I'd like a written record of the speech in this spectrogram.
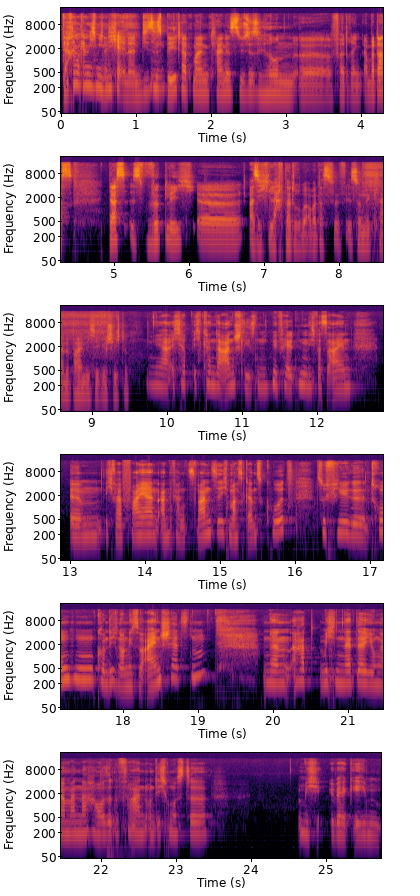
Daran kann ich mich nicht erinnern. Dieses Mhm. Bild hat mein kleines, süßes Hirn äh, verdrängt. Aber das, das ist wirklich, äh, also ich lache darüber, aber das ist so eine kleine peinliche Geschichte. Ja, ich, hab, ich kann da anschließen. Mir fällt nicht was ein. Ähm, ich war feiern, Anfang 20, mach's ganz kurz. Zu viel getrunken, konnte ich noch nicht so einschätzen. Und dann hat mich ein netter junger Mann nach Hause gefahren und ich musste mich übergeben.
